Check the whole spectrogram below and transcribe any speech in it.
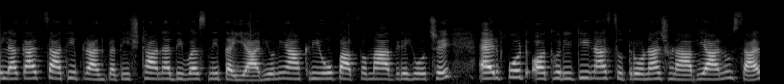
મુલાકાત સાથે પ્રાંત પ્રતિષ્ઠાના દિવસની તૈયારીઓની આખરી ઓપ આપવામાં આવી રહ્યો છે. એરપોર્ટ ઓથોરિટીના સૂત્રોના જણાવ્યા અનુસાર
